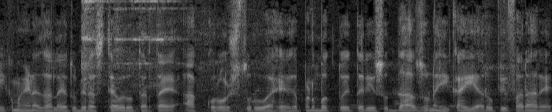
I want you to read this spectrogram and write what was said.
एक महिना झालाय तुम्ही रस्त्यावर उतरताय आक्रोश सुरू आहे. आपण बघतोय तरी सुद्धा अजूनही काही आरोपी फरार आहे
